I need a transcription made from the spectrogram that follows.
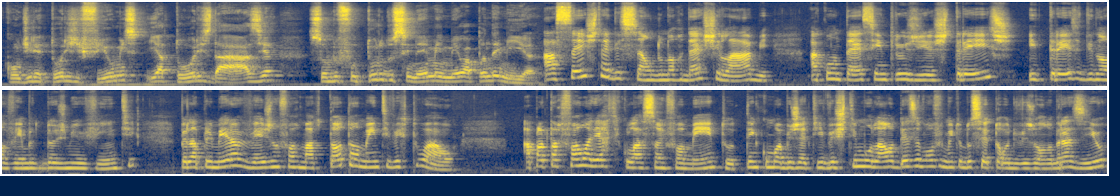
com diretores de filmes e atores da Ásia sobre o futuro do cinema em meio à pandemia. A sexta edição do Nordeste Lab acontece entre os dias 3 e 13 de novembro de 2020, pela primeira vez no formato totalmente virtual. A plataforma de articulação e fomento tem como objetivo estimular o desenvolvimento do setor audiovisual no Brasil,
